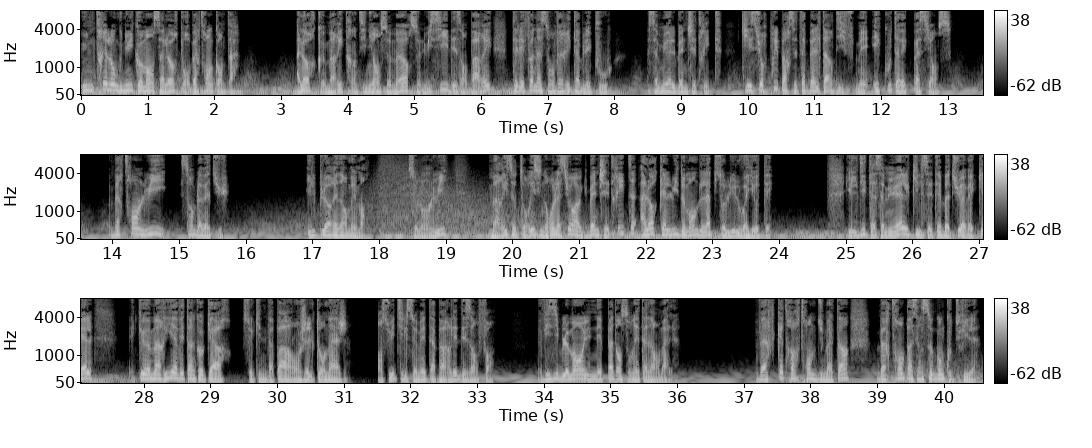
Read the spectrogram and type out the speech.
Une très longue nuit commence alors pour Bertrand Cantat. Alors que Marie Trintignant se meurt, celui-ci, désemparé, téléphone à son véritable époux, Samuel Benchetrit, qui est surpris par cet appel tardif, mais écoute avec patience. Bertrand, lui, semble abattu. Il pleure énormément. Selon lui, Marie s'autorise une relation avec Benchetrit alors qu'elle lui demande l'absolue loyauté. Il dit à Samuel qu'il s'était battu avec elle et que Marie avait un cocard, ce qui ne va pas arranger le tournage. Ensuite, il se met à parler des enfants. Visiblement, il n'est pas dans son état normal. Vers 4h30 du matin, Bertrand passe un second coup de fil.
